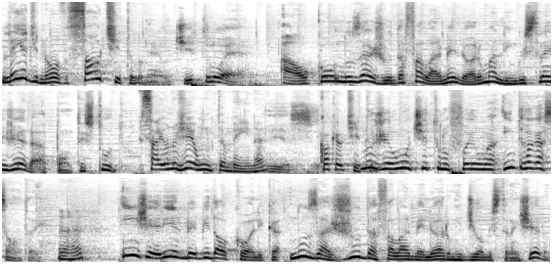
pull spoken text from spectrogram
Leia de novo só o título. É, o título é Álcool nos ajuda a falar melhor uma língua estrangeira, aponta estudo. Saiu no G1 também, né? Isso. Qual que é o título? No G1 o título foi uma interrogação, tá aí. Aham. Ingerir bebida alcoólica nos ajuda a falar melhor um idioma estrangeiro?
